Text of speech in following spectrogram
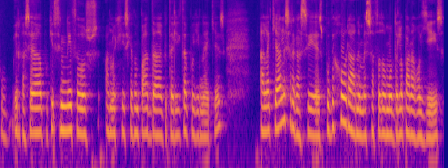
που, η εργασία που συνήθως, αν όχι σχεδόν πάντα, επιτελείται από γυναίκες, αλλά και άλλες εργασίες που δεν χωράνε μέσα σε αυτό το μοντέλο παραγωγής,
